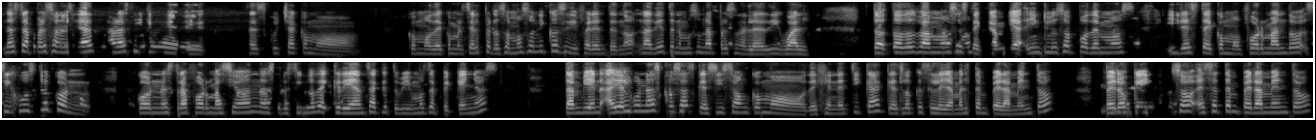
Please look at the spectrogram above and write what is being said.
nuestra personalidad ahora sí que se escucha como, como de comercial, pero somos únicos y diferentes, ¿no? Nadie tenemos una personalidad igual. To todos vamos, este, cambiar, incluso podemos ir, este, como formando, sí, justo con, con nuestra formación, nuestro estilo de crianza que tuvimos de pequeños. También hay algunas cosas que sí son como de genética, que es lo que se le llama el temperamento, pero que incluso ese temperamento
